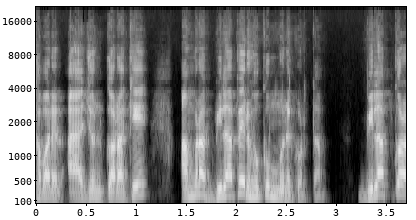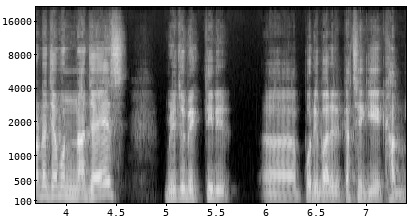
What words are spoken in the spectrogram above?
খাবারের আয়োজন করাকে আমরা বিলাপের হুকুম মনে করতাম। বিলাপ করাটা যেমন না জায়েজ মৃত ব্যক্তির পরিবারের কাছে গিয়ে খাদ্য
